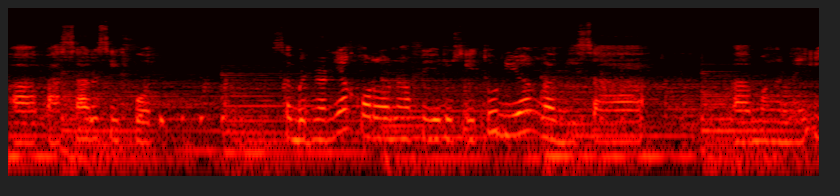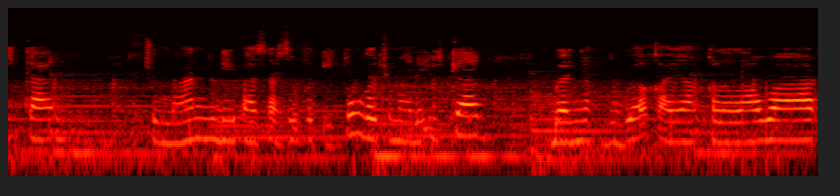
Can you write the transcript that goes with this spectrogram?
uh, pasar seafood. Sebenarnya coronavirus itu dia nggak bisa uh, mengenai ikan. Cuman di pasar seafood itu nggak cuma ada ikan, banyak juga kayak kelelawar,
